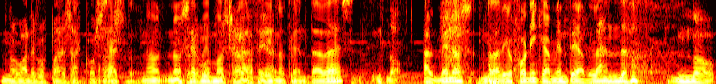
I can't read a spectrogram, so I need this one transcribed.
no valemos para esas cosas. Exacto, no, no tenemos servimos para hacer inocentadas, No, al menos radiofónicamente hablando. no,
